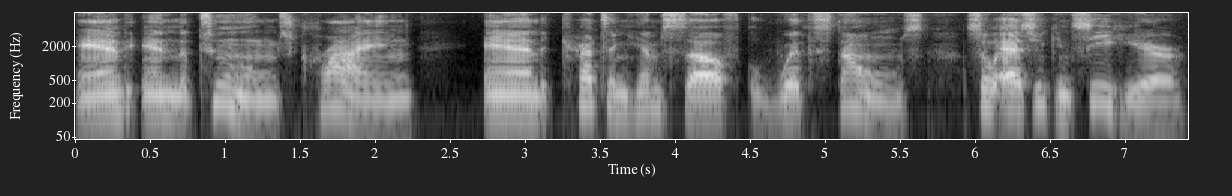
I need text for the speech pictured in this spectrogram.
and in the tombs crying and cutting himself with stones. So as you can see here,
